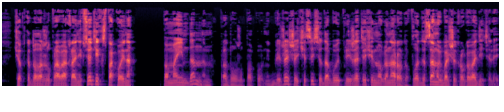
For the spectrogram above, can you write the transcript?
— четко доложил правый охранник. «Все тихо, спокойно». «По моим данным», — продолжил полковник, — «в ближайшие часы сюда будет приезжать очень много народу, вплоть до самых больших руководителей.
